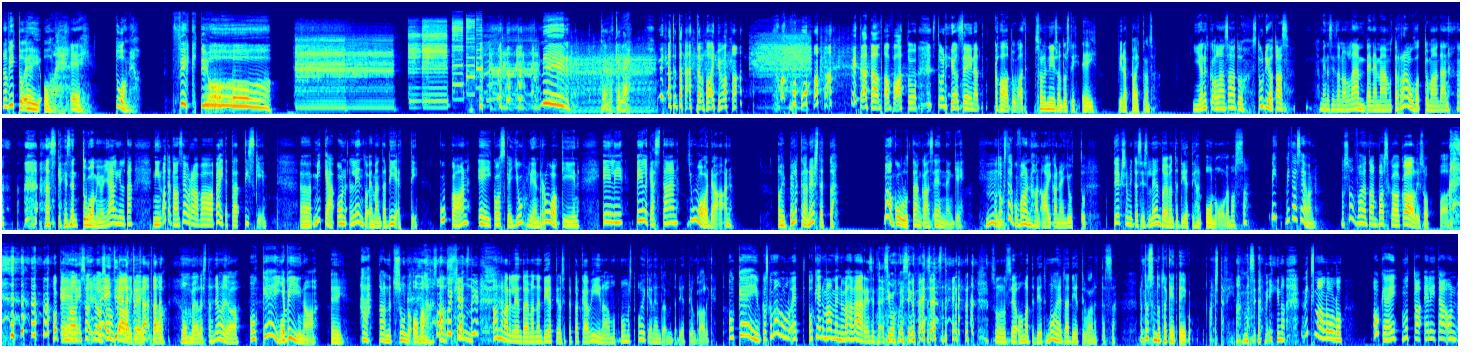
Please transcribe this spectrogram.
No vittu ei ole. Ei. Tuomio. Fiktio! niin! Perkele! Mikä tätä ääntä vaivaa? Apua! Mitä täällä tapahtuu? Studion seinät kaatuvat. Se oli niin sanotusti ei pidä paikkaansa. Ja nyt kun ollaan saatu studio taas, meinasin sanoa lämpenemään, mutta rauhoittumaan tämän äskeisen tuomion jäljiltä, niin otetaan seuraavaa väitettä tiskiin. Mikä on lentoemäntä dietti? Kukaan ei koske juhlien ruokiin, eli pelkästään juodaan. Ai pelkkää nestettä. Mä oon kuullut tämän kanssa ennenkin. Hmm. Mutta onko tämä joku vanhanaikainen juttu? Tiedätkö mitä siis lentoemäntädiettihän on olemassa? Mit, mitä se on? No se on vaan jotain paskaa kaalisoppaa. Okei, Ihan, eli se, on- joo, me se on kaalikeittoa tätä. mun mielestä. Joo, joo. Okei, Mut- ja viinaa. Ei. Häh? Tää on nyt sun oma. Tää on Oikeesti? sun. Anne-Mari lentoemännän dietti on sitten pelkkää viinaa, mutta mun mielestä oikea lentoemäntä dietti on kaalikeitto. Okei, koska mä oon luullut, että okei, no mä oon mennyt vähän väärin sitten näissä juhlissa ilmeisesti. Sulla on siellä omat dietti. Mulla on tää dietti vaan, että tässä. No tässä on tota keit, ei kun anna sitä viinaa. Anna sitä viinaa. Miksi mä oon luullut? Okei, mutta eli tää on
